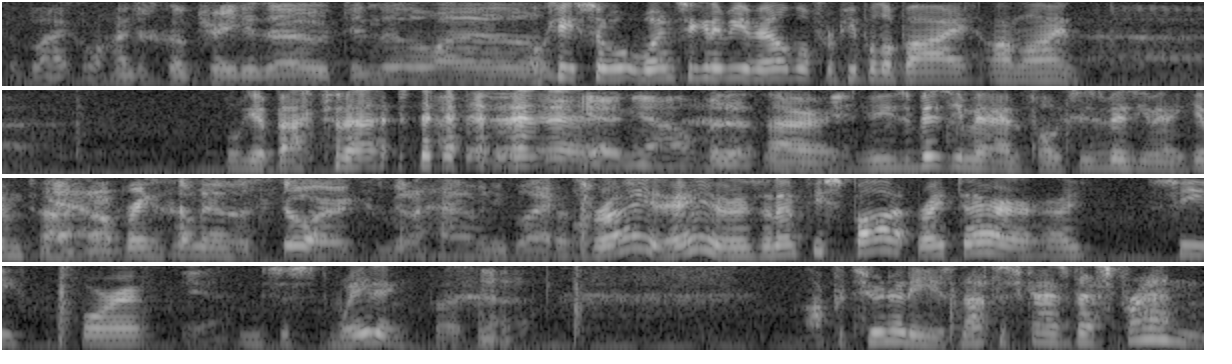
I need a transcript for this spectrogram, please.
The Black Hole Hunters Club trade is out into the wild. Okay, so when's it going to be available for people to buy online? We'll get back to that. after the weekend, yeah, I'll put it up All right, he's a busy man, folks. He's a busy man. Give him time. Yeah, and I'll bring some into the store because we don't have any Black That's right. Hey, there's an empty spot right there. I see for it. Yeah. I'm just waiting, but opportunity is not this guy's best friend.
